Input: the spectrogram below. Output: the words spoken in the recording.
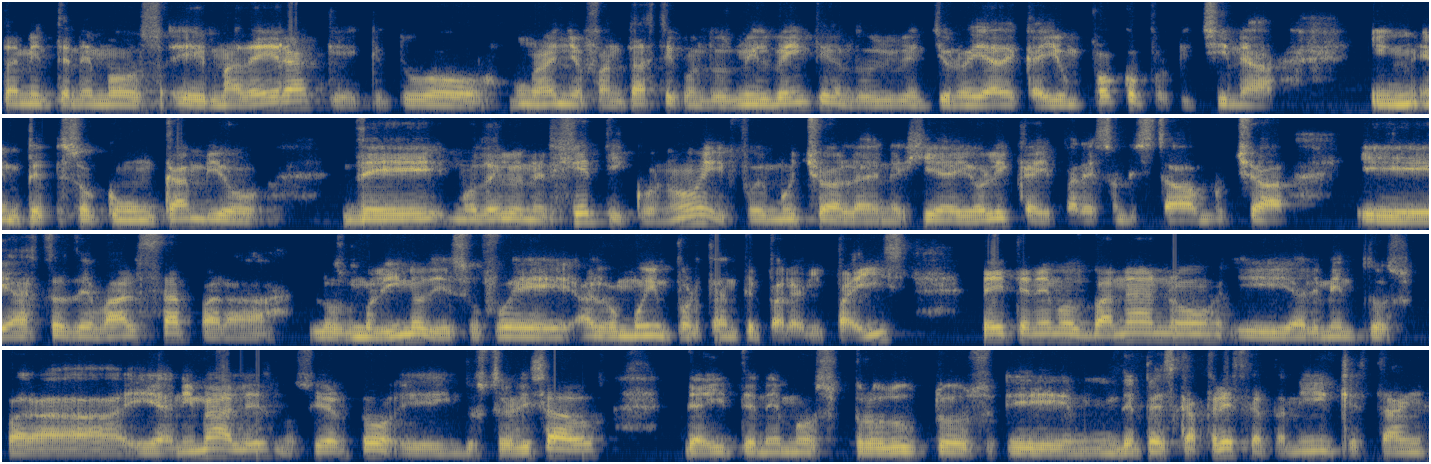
También tenemos eh, madera, que, que, tuvo un año fantástico en 2020, en 2021 ya decayó un poco porque China empezó con un cambio de modelo energético, ¿no? Y fue mucho a la energía eólica y para eso necesitaba mucha eh, astas de balsa para los molinos y eso fue algo muy importante para el país. De ahí tenemos banano y alimentos para animales, ¿no es cierto? industrializados. De ahí tenemos productos eh, de pesca fresca también que están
